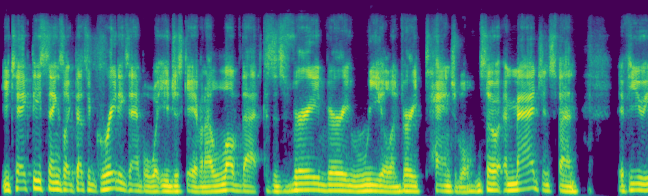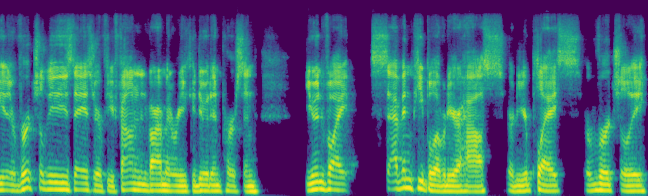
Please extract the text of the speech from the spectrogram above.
you take these things like that's a great example what you just gave. And I love that because it's very, very real and very tangible. And so imagine, Sven, if you either virtually these days or if you found an environment where you could do it in person, you invite seven people over to your house or to your place or virtually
